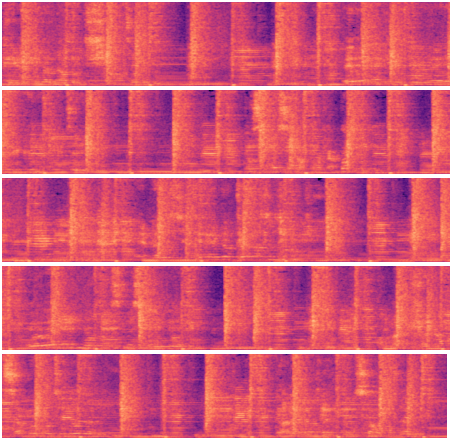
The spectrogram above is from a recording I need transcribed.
Qui lui donne envie de chanter. Et qui voulait écouter Parce que c'est un peu japonais Elle me citait le docteur Suzuki. Oui, mon espèce de On m'a sa montre de são as.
